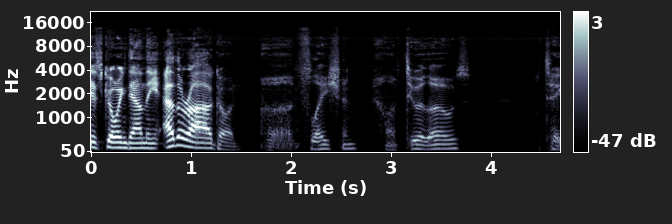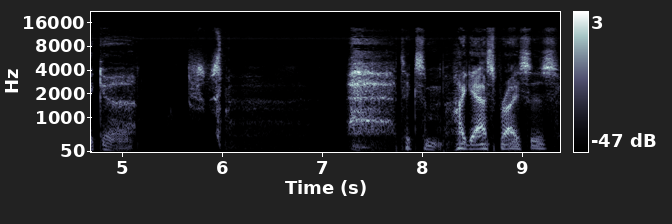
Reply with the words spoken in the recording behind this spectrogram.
is going down the other aisle going, uh, inflation. I'll have two of those. I'll take uh, take some high gas prices.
